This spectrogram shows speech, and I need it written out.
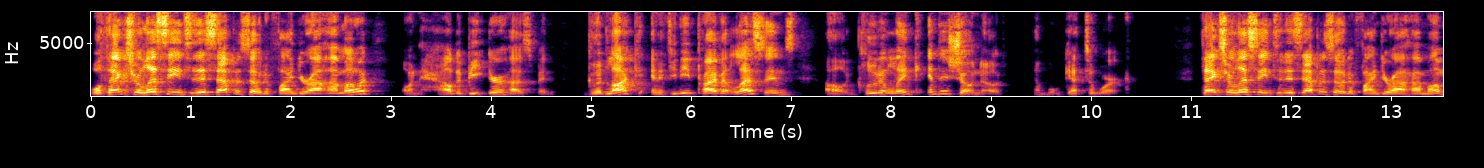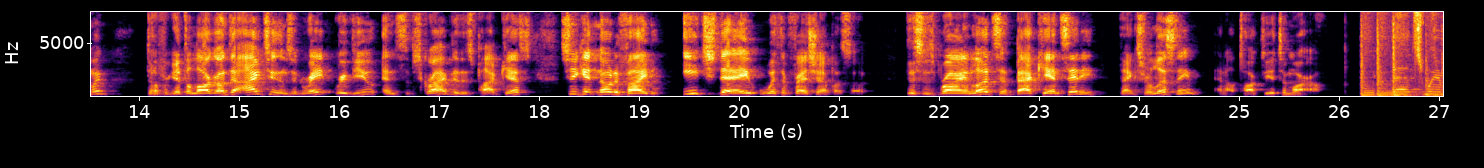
Well, thanks for listening to this episode of Find Your Aha Moment on how to beat your husband. Good luck. And if you need private lessons, I'll include a link in the show note and we'll get to work. Thanks for listening to this episode of Find Your Aha Moment. Don't forget to log on to iTunes and rate, review, and subscribe to this podcast so you get notified each day with a fresh episode. This is Brian Lutz of Backhand City. Thanks for listening, and I'll talk to you tomorrow. That's when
